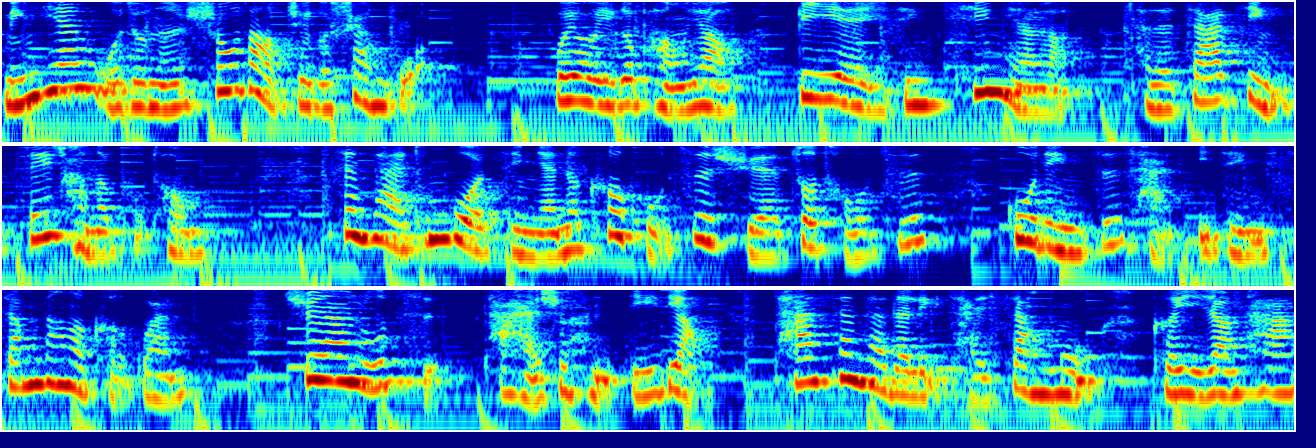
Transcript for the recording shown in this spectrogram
明天我就能收到这个善果。我有一个朋友，毕业已经七年了，他的家境非常的普通，现在通过几年的刻苦自学做投资，固定资产已经相当的可观。虽然如此，他还是很低调。他现在的理财项目可以让他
